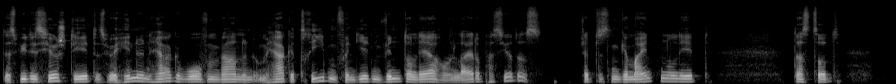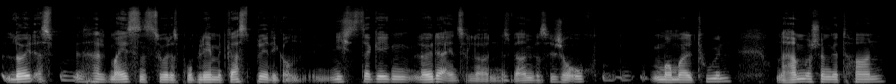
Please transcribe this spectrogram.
dass wie das hier steht, dass wir hin und her geworfen werden und umhergetrieben von jedem Wind der. Und leider passiert das. Ich habe das in Gemeinden erlebt, dass dort Leute, es ist halt meistens so das Problem mit Gastpredigern. Nichts dagegen, Leute einzuladen. Das werden wir sicher auch immer mal tun und haben wir schon getan.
